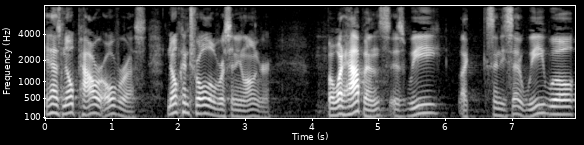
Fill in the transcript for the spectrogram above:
It has no power over us, no control over us any longer. But what happens is we, like Cindy said, we will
